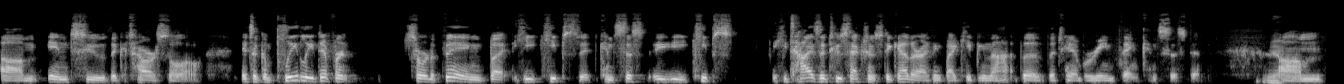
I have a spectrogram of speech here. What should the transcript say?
um, into the guitar solo. It's a completely different sort of thing, but he keeps it consist. He keeps he ties the two sections together. I think by keeping the the, the tambourine thing consistent. Yeah. Um,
